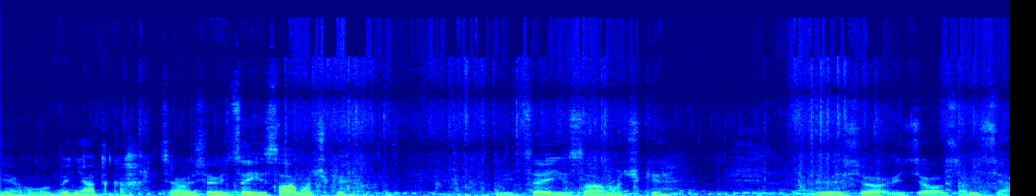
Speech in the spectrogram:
Є голубенятка. Це ось від цієї самочки. Від цієї самочки. І ось від цього самця.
